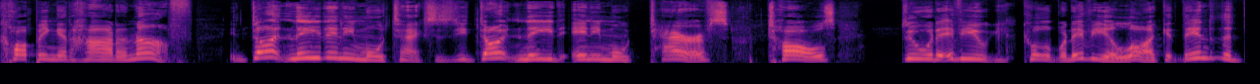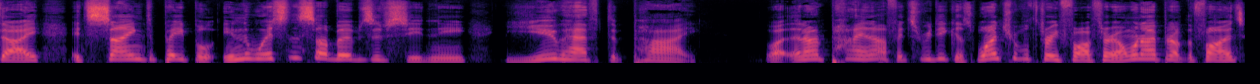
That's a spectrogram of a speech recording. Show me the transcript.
copping it hard enough. You don't need any more taxes. You don't need any more tariffs, tolls. Do whatever you call it, whatever you like. At the end of the day, it's saying to people in the western suburbs of Sydney, you have to pay. Like they don't pay enough. It's ridiculous. One triple three five three. I want to open up the phones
